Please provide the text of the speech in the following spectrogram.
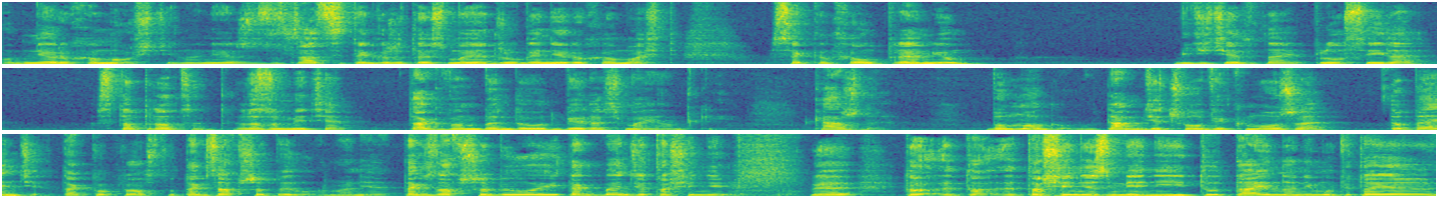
od nieruchomości. No nie? Z racji tego, że to jest moja druga nieruchomość, second home premium, widzicie tutaj, plus ile? 100%. Rozumiecie? Tak wam będą odbierać majątki. Każde. Bo mogą. Tam, gdzie człowiek może, to będzie. Tak po prostu. Tak zawsze było, no nie? Tak zawsze było i tak będzie, to się nie, e, to, to, to się nie zmieni. I tutaj, no nie mówię, to ja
